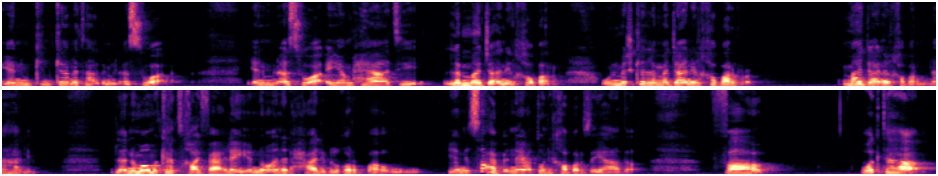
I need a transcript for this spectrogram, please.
يعني يمكن كانت هذه من أسوأ يعني من أسوأ أيام حياتي لما جاني الخبر. والمشكلة لما جاني الخبر ما جاني الخبر من أهلي لأنه ماما كانت خايفة علي إنه أنا لحالي بالغربة ويعني صعب إنه يعطوني خبر زي هذا. ف وقتها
